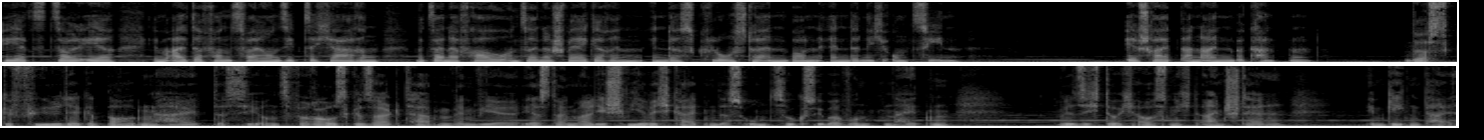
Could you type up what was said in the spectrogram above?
Jetzt soll er im Alter von 72 Jahren mit seiner Frau und seiner Schwägerin in das Kloster in Bonn-Endenich umziehen. Er schreibt an einen Bekannten, das Gefühl der Geborgenheit, das Sie uns vorausgesagt haben, wenn wir erst einmal die Schwierigkeiten des Umzugs überwunden hätten, will sich durchaus nicht einstellen. Im Gegenteil.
